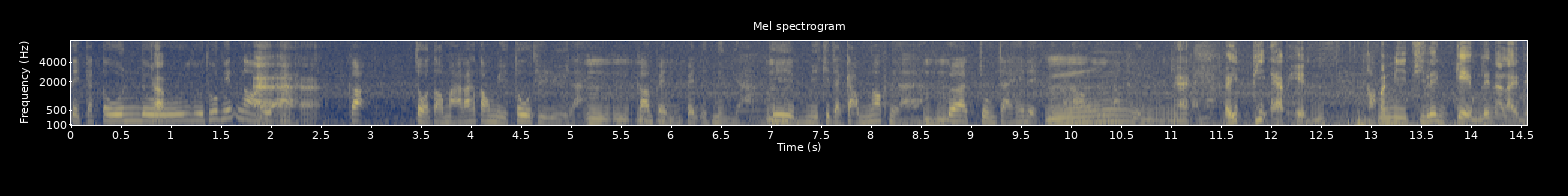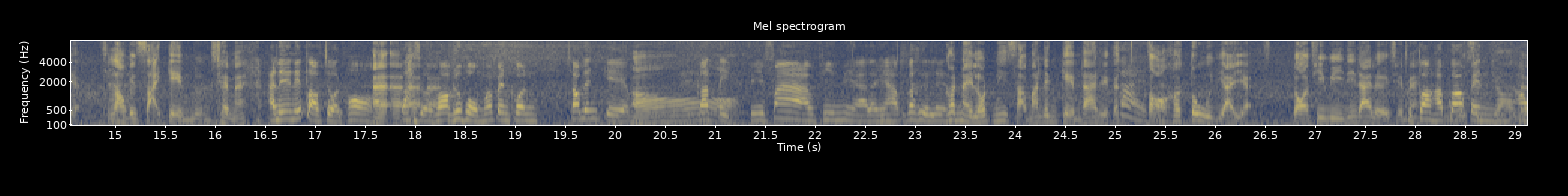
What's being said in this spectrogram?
ติดการ์ตูนดู ครับ YouTube นิดหน่อยอ่าอะอ่าก็โจทย์ต่อมาก็ต้องมีตู้ทีวีละ อืมอืม ก็เป็นเป็นอีกหนึ่งอย่างอืมที่มีกิจกรรมนอกเหนือออฮึ เพื่อจูงใจให้เด็กอืมของเราเล่นมากขึ้นกิจนะกรรมมากขึ้น เฮ้ยพี่แอบเห็น ครับ มันมีที่เล่นเกมเล่นอะไรเนี่ย เราเป็นสายเกมนู่นใช่ไหม อันนี้อันนี้ตอบโจทย์พ่ออ่าอ่าตอบโจทย์พ่อคือผมว่าเป็นคน ชอบเล่นเกม อ๋อก็ติดฟีฟ่าพรีเมียอะไรเงี้ยครับก็คือเล่น ก็ในรถนี่สามารถเล่นเกมได้เลยก็ใช่ต่อใช่เข้าตู้ใหญ่อะต่อทีวีนี่ได้เลยใช่ไหมถูกต้องครับก็โโหเป็นสุดยดลยเอา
